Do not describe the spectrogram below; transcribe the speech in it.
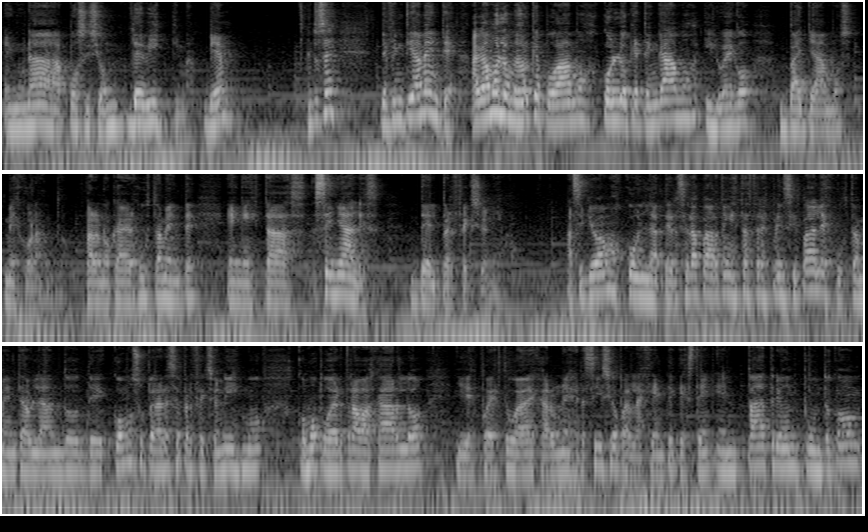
una posición de víctima. Bien, entonces definitivamente hagamos lo mejor que podamos con lo que tengamos y luego vayamos mejorando para no caer justamente en estas señales del perfeccionismo. Así que vamos con la tercera parte en estas tres principales, justamente hablando de cómo superar ese perfeccionismo, cómo poder trabajarlo y después te voy a dejar un ejercicio para la gente que esté en patreon.com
